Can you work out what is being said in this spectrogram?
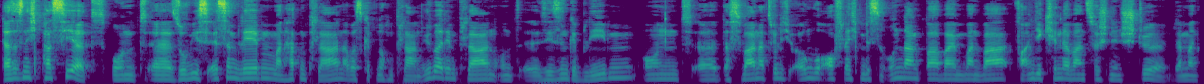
Das ist nicht passiert und äh, so wie es ist im Leben, man hat einen Plan, aber es gibt noch einen Plan über den Plan und äh, sie sind geblieben und äh, das war natürlich irgendwo auch vielleicht ein bisschen undankbar, weil man war, vor allem die Kinder waren zwischen den Stühlen. Wenn man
